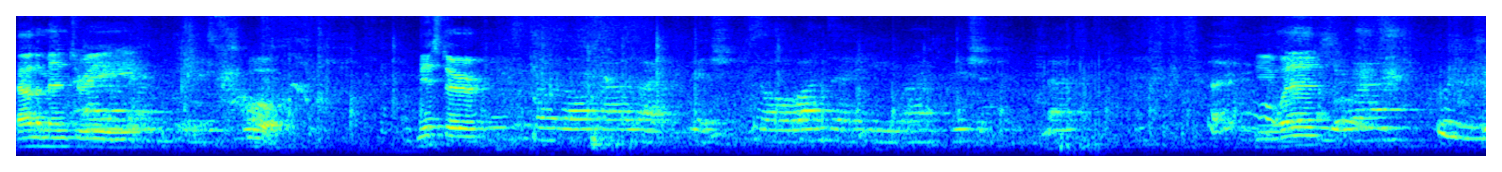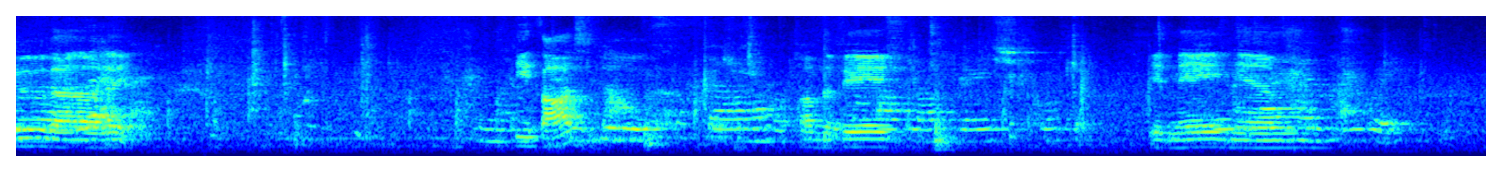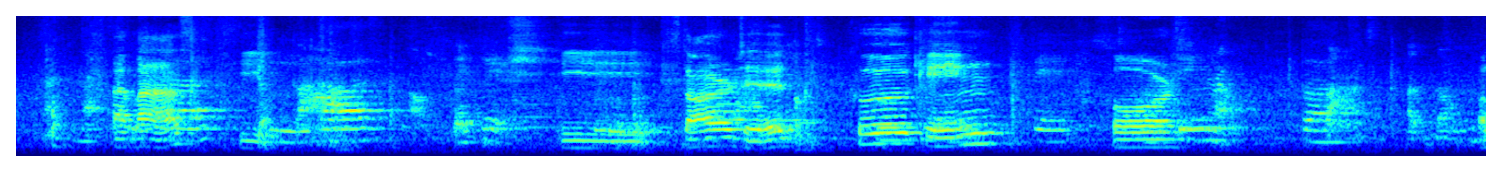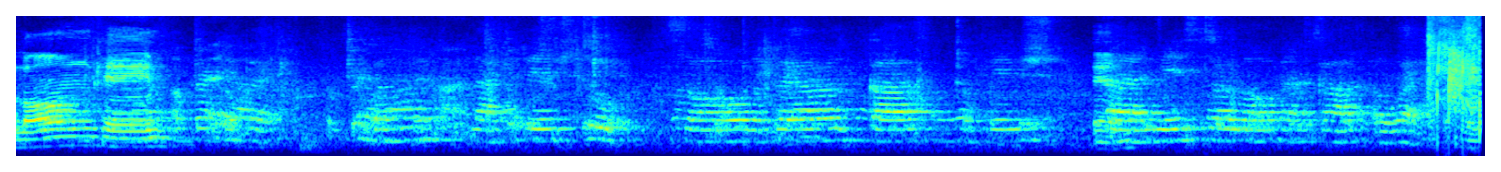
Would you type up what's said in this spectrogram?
elementary school. Mr. Mr. Lorna liked fish, so one day he went He went to the lake. He thought of the fish. It made him, And hungry. At last, he, He had the fish. he started cooking for along came a bear like fish too. So the bear got the fish and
